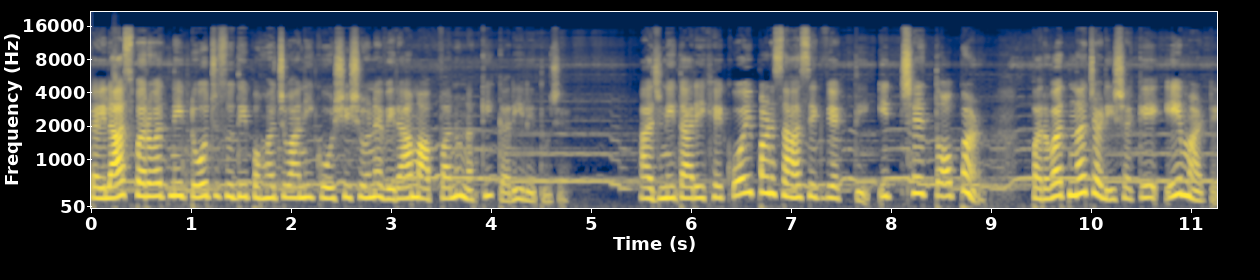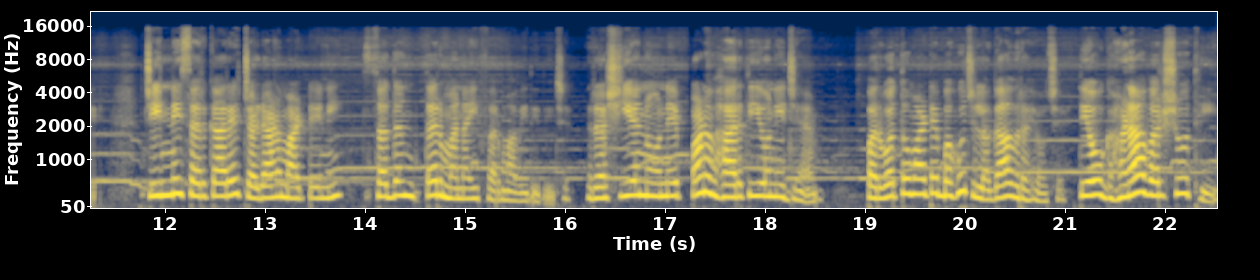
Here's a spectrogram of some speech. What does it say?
કૈલાસ પર્વતની ટોચ સુધી પહોંચવાની કોશિશોને વિરામ આપવાનું નક્કી કરી લીધું છે. આજની તારીખે કોઈ પણ સાહસિક વ્યક્તિ ઈચ્છે તો પણ પર્વત ન ચડી શકે એ માટે ચીનની સરકારે ચડાણ માટેની સદંતર મનાઈ ફરમાવી દીધી છે. રશિયનોને પણ ભારતીયોની જેમ પર્વતો માટે બહુ જ લગાવ રહ્યો છે. તેઓ ઘણા વર્ષોથી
